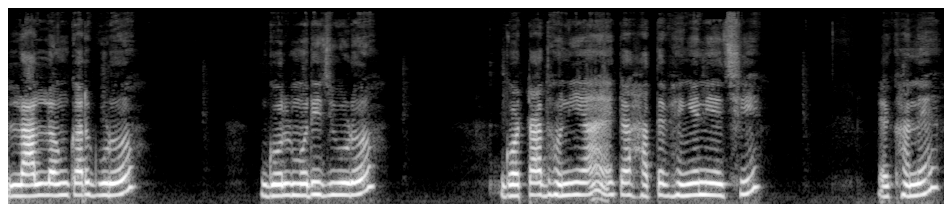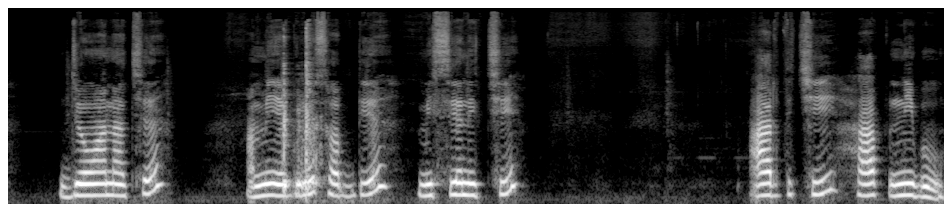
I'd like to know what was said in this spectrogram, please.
লাল লঙ্কার গুঁড়ো, গোলমরিচ গুঁড়ো, গোটা ধনিয়া এটা হাতে ভেঙে নিয়েছি। এখানে জোয়ান আছে, আমি এগুলো সব দিয়ে মিশিয়ে নিচ্ছি। আর দিচ্ছি হাফ নিবু।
